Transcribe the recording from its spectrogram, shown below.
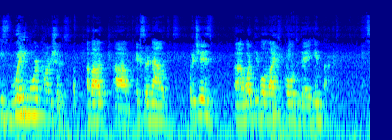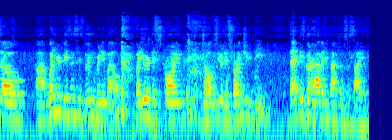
is way more conscious about uh, externalities, which is uh, what people like to call today impact. So uh, when your business is doing really well, but you're destroying jobs, you're destroying GDP, that is going to have an impact on society.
